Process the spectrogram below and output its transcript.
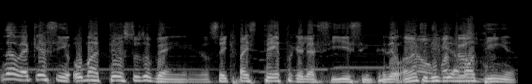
Não, é que assim, o Matheus, tudo bem. Eu sei que faz tempo que ele assiste, entendeu? Antes Não, de virar Matheus- modinha.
